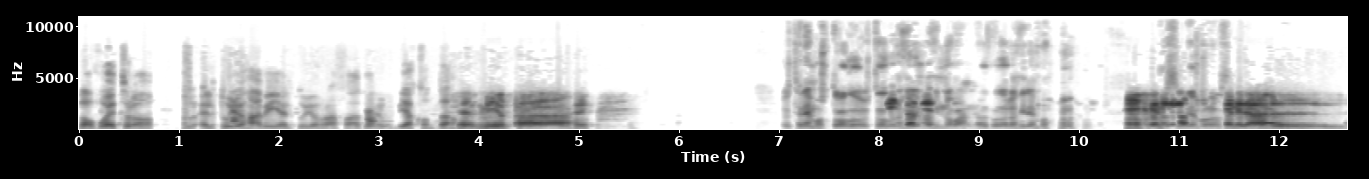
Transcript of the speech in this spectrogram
Los vuestros, el tuyo Javi y el tuyo Rafa, tienen días contados. El mío está. Los tenemos todos, todos nos iremos innovando, todos nos iremos. En general,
